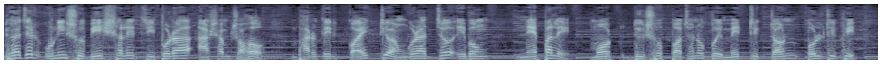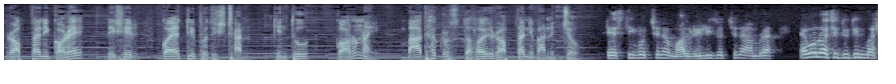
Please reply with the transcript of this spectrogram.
দু হাজার উনিশ ও বিশ সালে ত্রিপুরা আসাম সহ ভারতের কয়েকটি অঙ্গরাজ্য এবং নেপালে মোট দুইশো পঁচানব্বই মেট্রিক টন পোলট্রি ফিড রপ্তানি করে দেশের কয়েকটি প্রতিষ্ঠান। কিন্তু করোনায় বাধাগ্রস্ত হয় রপ্তানি বাণিজ্য। টেস্টিং হচ্ছে না মাল রিলিজ হচ্ছে না আমরা এমন আছে দু তিন মাস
